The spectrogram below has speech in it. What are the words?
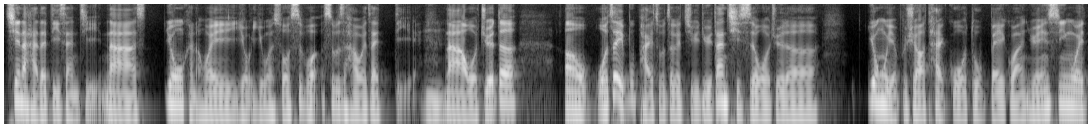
现在还在第三季，那用户可能会有疑问说，是否是不是还会再跌？嗯那我觉得，呃，我这也不排除这个几率，但其实我觉得用户也不需要太过度悲观，原因是因为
